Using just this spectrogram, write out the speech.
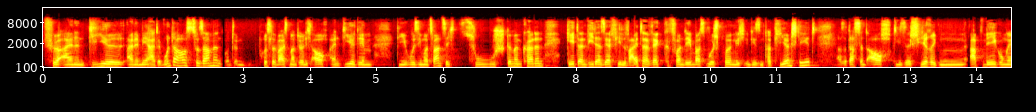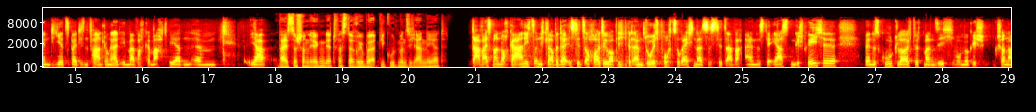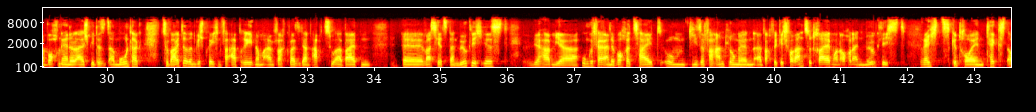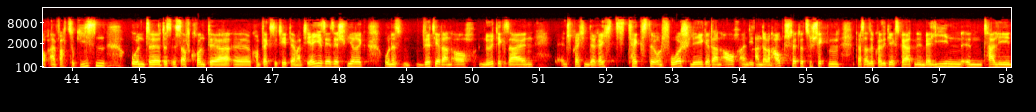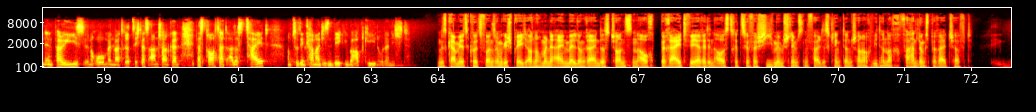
für einen Deal eine Mehrheit im Unterhaus zusammen. Und in Brüssel weiß man natürlich auch, ein Deal, dem die EU27 zustimmen können, geht dann wieder sehr viel weiter weg von dem, was ursprünglich in diesen Papieren steht. Also das sind auch diese schwierigen Abwägungen, die jetzt bei diesen Verhandlungen halt eben einfach gemacht werden. Ähm, ja. Weißt du schon irgendetwas darüber, wie gut man sich annähert? Da weiß man noch gar nichts und ich glaube, da ist jetzt auch heute überhaupt nicht mit einem Durchbruch zu rechnen. Das ist jetzt einfach eines der ersten Gespräche. Wenn es gut läuft, wird man sich womöglich schon am Wochenende oder spätestens am Montag zu weiteren Gesprächen verabreden, um einfach quasi dann abzuarbeiten, äh, was jetzt dann möglich ist. Wir haben ja ungefähr eine Woche Zeit, um diese Verhandlungen einfach wirklich voranzutreiben und auch in einen möglichst rechtsgetreuen Text auch einfach zu gießen. Und äh, das ist aufgrund der äh, Komplexität der Materie sehr, sehr schwierig. Und es wird ja dann auch nötig sein, entsprechende Rechtstexte und Vorschläge dann auch an die anderen Hauptstädte zu schicken, dass also quasi die Experten in Berlin, in Tallinn, in Paris, in Rom, in Madrid sich das anschauen können. Das braucht halt alles Zeit, um zu sehen, kann man diesen Weg überhaupt gehen oder nicht. Und es kam jetzt kurz vor unserem Gespräch auch nochmal eine Einmeldung rein, dass Johnson auch bereit wäre, den Austritt zu verschieben im schlimmsten Fall. Das klingt dann schon auch wieder nach Verhandlungsbereitschaft.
